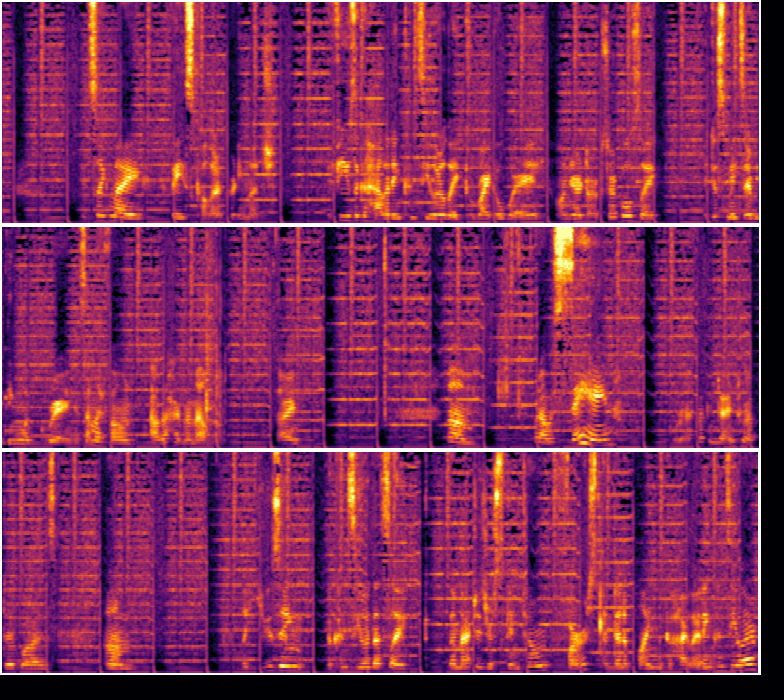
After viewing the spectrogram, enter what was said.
It's like my face color, pretty much. If you use like a highlighting concealer like right away on your dark circles, like it just makes everything look gray. Is that my phone? Ow, that hurt my mouth. Sorry. Um, what I was saying, where I fucking got interrupted, was, um, like using a concealer that's like, that matches your skin tone first, and then applying like a highlighting concealer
